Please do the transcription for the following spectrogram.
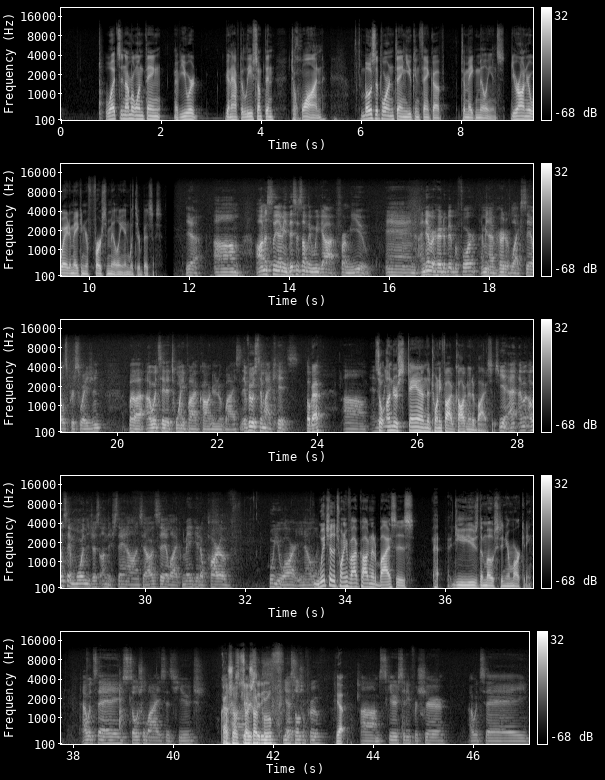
What's the number one thing if you were gonna have to leave something to Juan? Most important thing you can think of to make millions. You're on your way to making your first million with your business. Yeah. Um, honestly, I mean, this is something we got from you, and I never heard of it before. I mean, I've heard of like sales persuasion, but I would say the 25 cognitive biases. If it was to my kids. Okay. Um, and So the understand the 25 cognitive biases. Yeah, I, I would say more than just understand. Honestly, I would say like make it a part of who you are. You know, Like, Which of the 25 cognitive biases uh, do you use the most in your marketing? I would say social bias is huge. social, social proof. Yeah, social proof. Yep. Um, scarcity for sure. I would say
